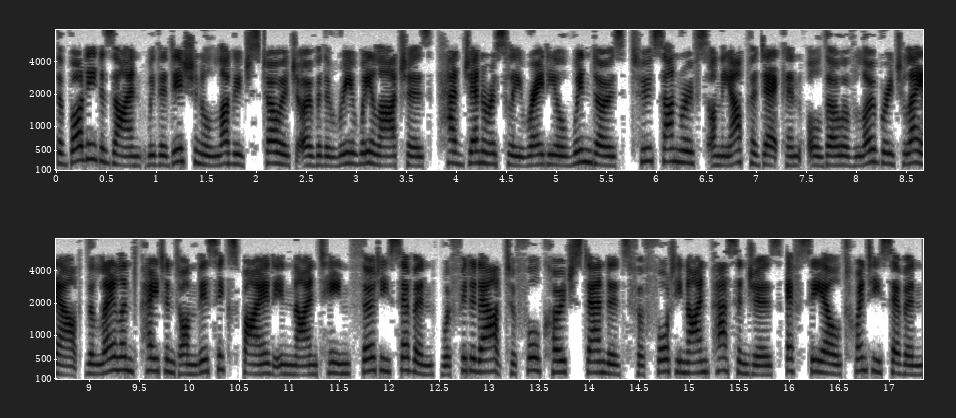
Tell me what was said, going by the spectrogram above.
The body design, with additional luggage stowage over the rear wheel arches, had generously radial windows, two sunroofs on the upper deck and, although of low-bridge layout the Leyland patent on this expired in 1937, were fitted out to full coach standards for 49 passengers FCL 27,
